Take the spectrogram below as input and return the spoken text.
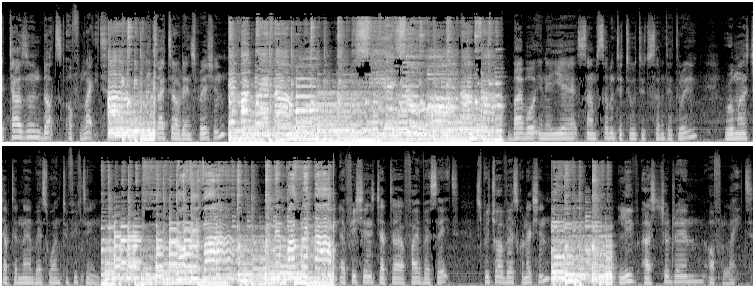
A Thousand Dots of Light. The title of the inspiration. Bible in a year, Psalm 72 to 73, Romans chapter 9, verse 1 to 15. Ephesians chapter 5, verse 8, spiritual verse connection. Live as children of light.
